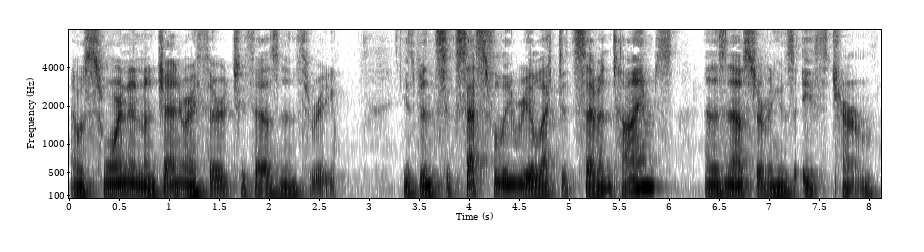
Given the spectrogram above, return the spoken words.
and was sworn in on January 3, 2003. He's been successfully reelected seven times and is now serving his eighth term.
